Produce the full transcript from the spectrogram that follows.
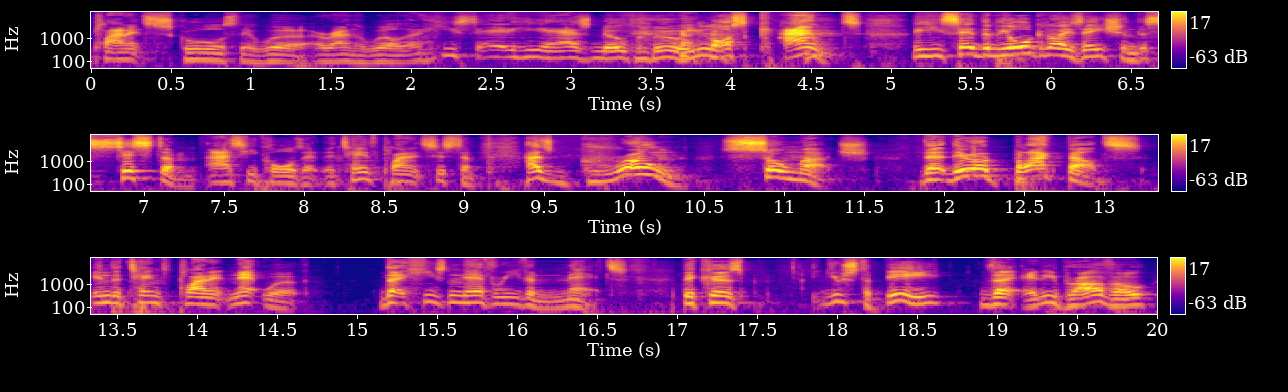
planet schools there were around the world, and he said he has no clue. He lost count. He said that the organization, the system, as he calls it, the 10th planet system, has grown so much that there are black belts in the 10th planet network that he's never even met. Because it used to be that Eddie Bravo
